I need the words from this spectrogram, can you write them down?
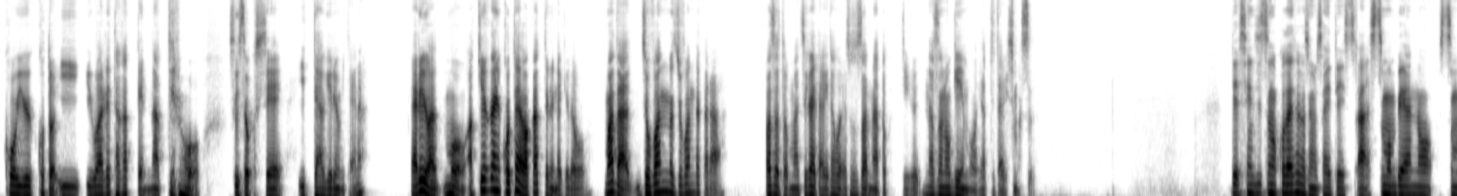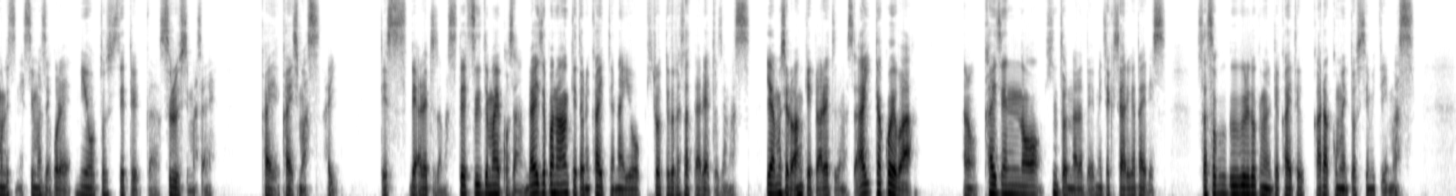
こういうこと言言われたがってんなっていうのを推測して言ってあげるみたいな。あるいはもう明らかに答え分かってるんだけど、まだ序盤の序盤だから、わざと間違えてあげた方が良さそうだなとかっていう謎のゲームをやってたりします。で、先日の答え探しの最低あ、質問部屋の質問ですね。すいません。これ見落としてというか、スルーしてましたね。返、返します。はい。です。で、ありがとうございます。で、続いて、まゆこさん。ライジャパのアンケートに書いて内容を拾ってくださってありがとうございます。いや、むしろアンケートありがとうございます。ああいった声は、あの、改善のヒントになるのでめちゃくちゃありがたいです。早速 Google ドキュメントで書いてからコメントしてみています。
